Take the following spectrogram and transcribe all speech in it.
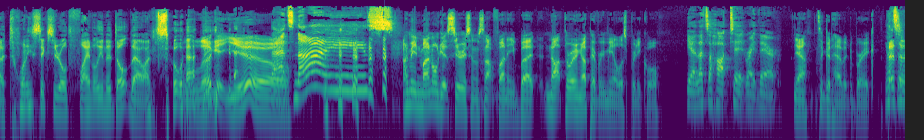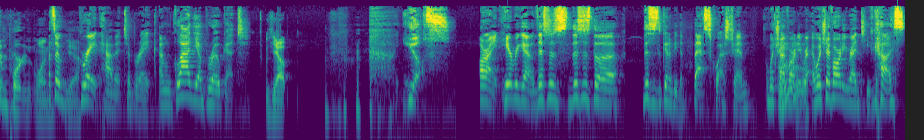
a 26 year old, finally an adult now. I'm so happy. Look at you. That's nice. I mean, mine will get serious and it's not funny, but not throwing up every meal is pretty cool. Yeah, that's a hot tit right there. Yeah, it's a good habit to break. That's, That's an important one. That's a yeah. great habit to break. I'm glad you broke it. Yep. Yes. All right, here we go. This is this is the this is going to be the best question, which I've already Ooh. read, which I've already read to you guys.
